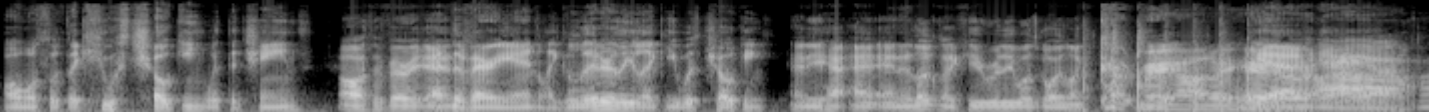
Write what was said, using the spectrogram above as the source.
almost looked like he was choking with the chains. Oh, at the very end. At the very end, like literally, like he was choking. And he ha- and, and it looked like he really was going like, "Cut me out of here!" Yeah, yeah, Ah. yeah.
